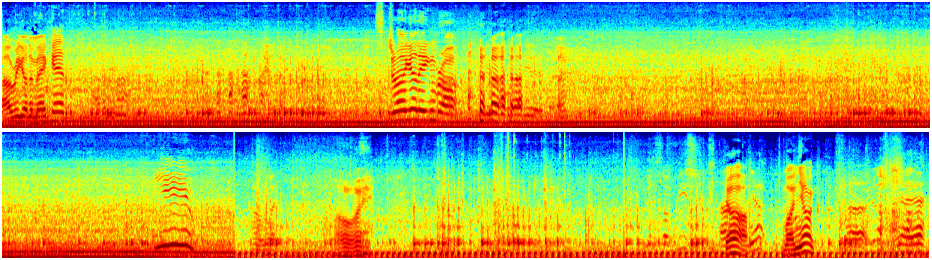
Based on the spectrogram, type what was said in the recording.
Are we gonna make it? Struggling, bro. 야, 야. 만약. 어, 야, 야.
